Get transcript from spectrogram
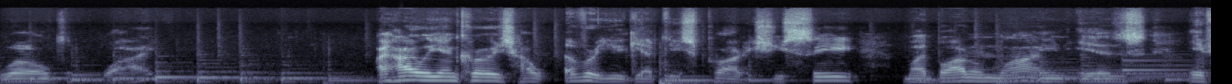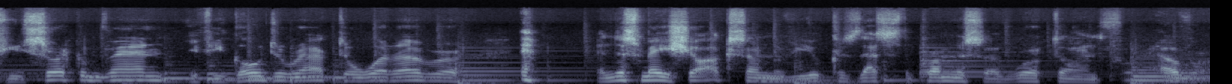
worldwide. I highly encourage, however, you get these products. You see, my bottom line is if you circumvent, if you go direct or whatever, and this may shock some of you because that's the premise I've worked on forever.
